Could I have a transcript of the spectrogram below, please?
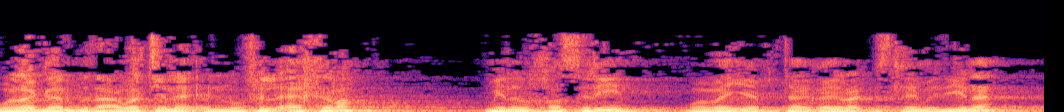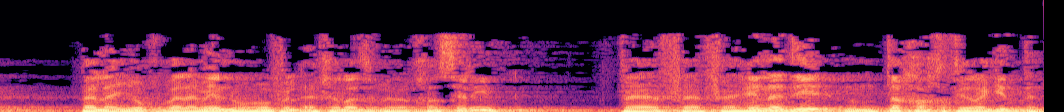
ونجهر بدعوتنا إنه في الآخرة من الخاسرين. ومن يبتغي غير الإسلام دينا فلن يقبل منه وهو في الآخرة من الخاسرين. فهنا دي منطقة خطيرة جدا.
